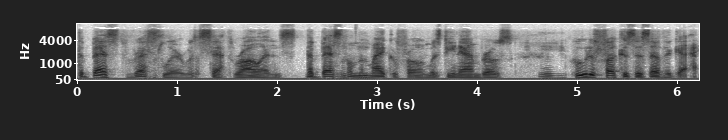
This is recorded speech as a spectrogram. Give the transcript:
the best wrestler was Seth Rollins. The best on the Mhm. microphone was Dean Ambrose. Mhm. Who the fuck is this other guy?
